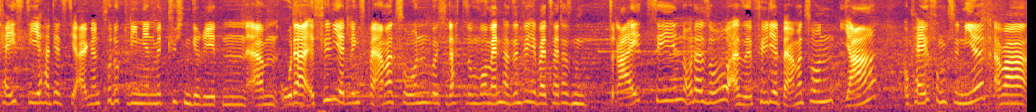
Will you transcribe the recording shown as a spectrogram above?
Tasty hat jetzt die eigenen Produktlinien mit Küchengeräten ähm, oder Affiliate-Links bei Amazon, wo ich dachte, so Moment, da sind wir hier bei 2013 oder so. Also Affiliate bei Amazon, ja, okay, funktioniert, aber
